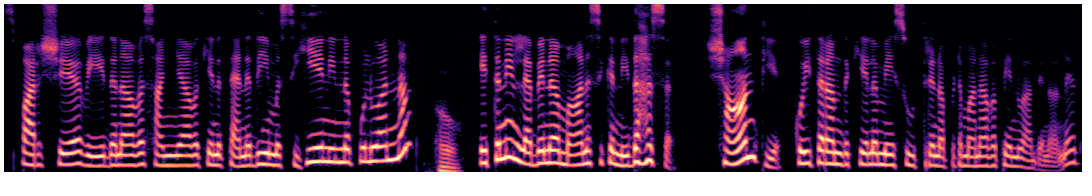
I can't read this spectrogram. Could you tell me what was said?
ස්පර්ශය වේදනාව සංඥාව කියන තැනදීම සිහියෙන් ඉන්න පුළුවන් නම්. එතනින් ලැබෙන මානසික නිදහස ශාන්තිය කොයිතරම්ද කියලා මේ සූත්‍රෙන් අපිට මනාව පෙන්වා දෙනවා නේද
